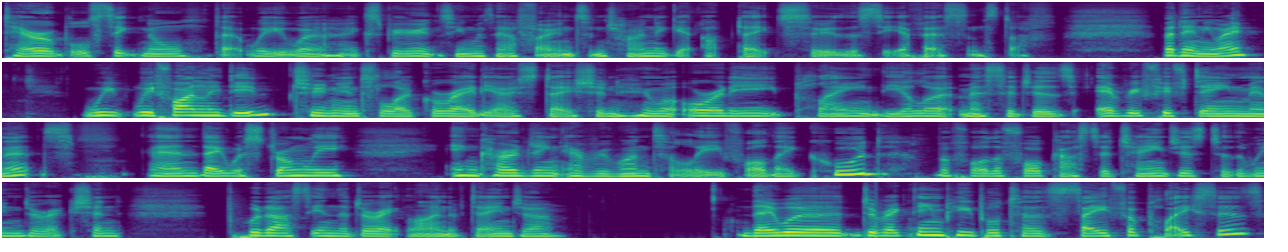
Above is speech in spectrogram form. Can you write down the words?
terrible signal that we were experiencing with our phones and trying to get updates through the CFS and stuff. But anyway, we, we finally did tune into the local radio station who were already playing the alert messages every 15 minutes and they were strongly encouraging everyone to leave while they could before the forecasted changes to the wind direction put us in the direct line of danger. They were directing people to safer places,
